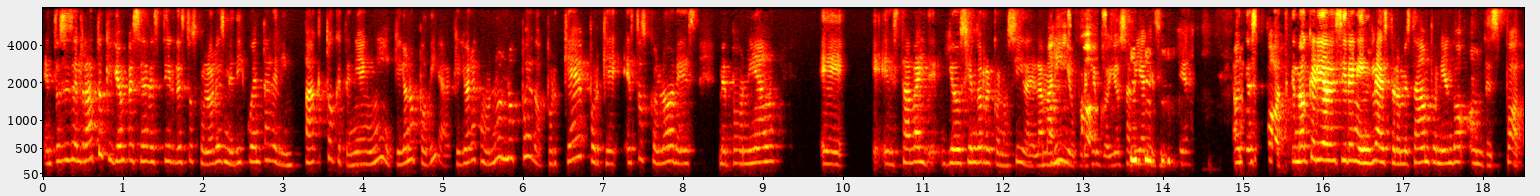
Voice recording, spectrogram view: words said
Entonces, el rato que yo empecé a vestir de estos colores, me di cuenta del impacto que tenía en mí, que yo no podía, que yo era como, no, no puedo. ¿Por qué? Porque estos colores me ponían, eh, estaba yo siendo reconocida. El amarillo, por ejemplo, yo sabía que si on the spot, no quería decir en inglés, pero me estaban poniendo on the spot.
